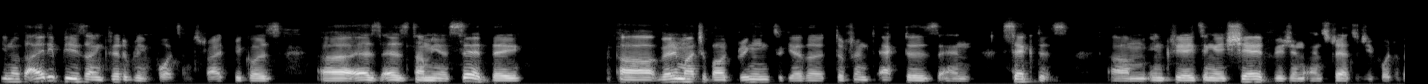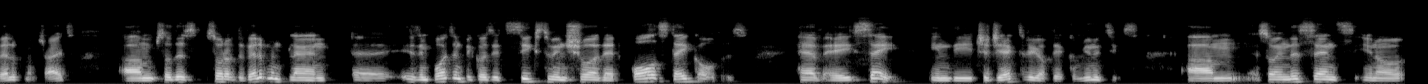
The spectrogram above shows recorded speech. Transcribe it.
you know the IDPs are incredibly important, right? Because uh, as as Tammy has said, they are very much about bringing together different actors and sectors um, in creating a shared vision and strategy for development, right? Um, so this sort of development plan uh, is important because it seeks to ensure that all stakeholders have a say in the trajectory of their communities. Um, so in this sense, you know,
